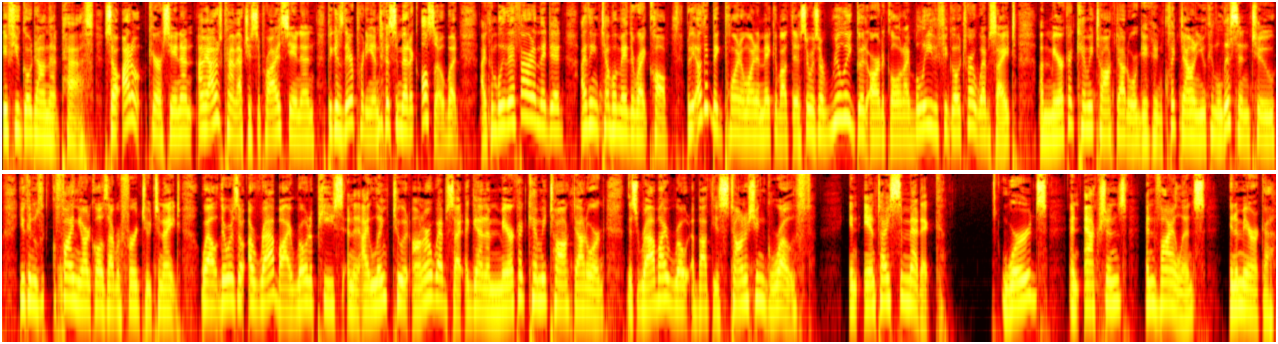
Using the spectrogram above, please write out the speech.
if you go down that path. So I don't care if CNN, I mean, I was kind of actually surprised, CNN, because they're pretty anti Semitic also, but I couldn't believe they fired him. They did. I think Temple made the right call. But the other big point I want to make about this, there was a really good article, and I believe if you go to our website, americacanwetalk.org, you can click down and you can listen to, you can find the article as I referred to tonight. Well, there was a, a rabbi wrote a piece, and I linked to it on our website. Again, americacanwetalk.org. This rabbi wrote about the astonishing growth in anti Semitic words and actions and violence in America.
